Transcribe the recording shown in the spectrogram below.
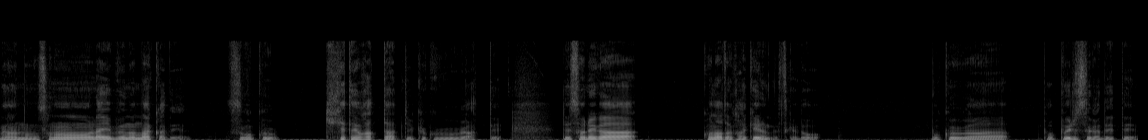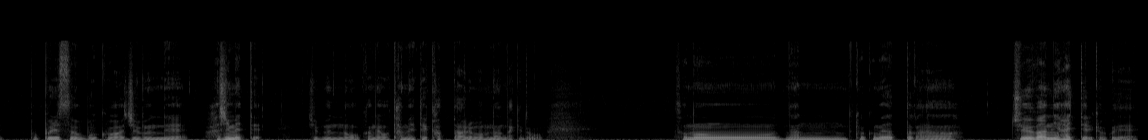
あの、そのライブの中ですごく聴けてよかったっていう曲があって、で、それが、この後かけるんですけど、僕が、ポップリスが出て、ポップリスを僕は自分で初めて自分のお金を貯めて買ったアルバムなんだけど、その、何曲目だったかな中盤に入ってる曲で、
